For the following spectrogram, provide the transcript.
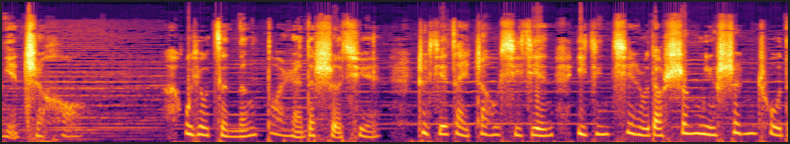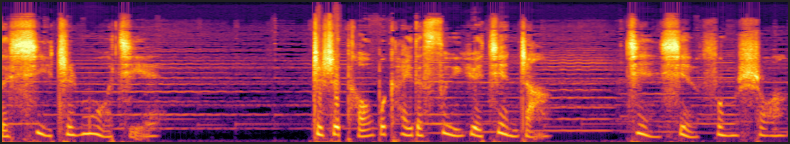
年之后，我又怎能断然的舍却这些在朝夕间已经嵌入到生命深处的细枝末节？只是逃不开的岁月渐长，渐现风霜。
